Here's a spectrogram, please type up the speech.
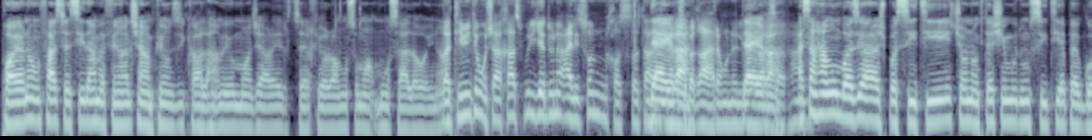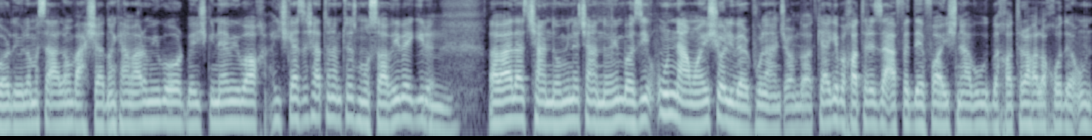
پایان اون فصل رسیدن به فینال چمپیونز لیگ حالا همه اون ماجرای سرخیو راموس و مو صلاح و اینا. و تیمی که مشخص بود یه دونه الیسون می‌خواست تا به قهرمان لیگ. اصلا همون بازی آرش با سیتی چون نکتهش این بود اون سیتی پپ گواردیولا مثل الان وحشتناک همه رو می‌برد به هیچکی نمیباخت هیچ کسش حتی نمی‌تونست مساوی بگیره مم. و بعد از چندمین و چندمین بازی اون نمایش رو لیورپول انجام داد که اگه به خاطر ضعف دفاعیش نبود به خاطر حالا خود اون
